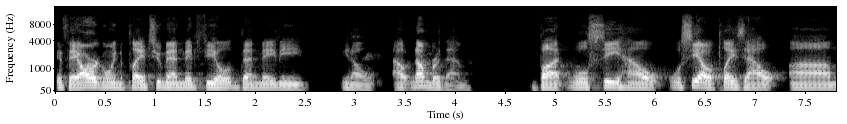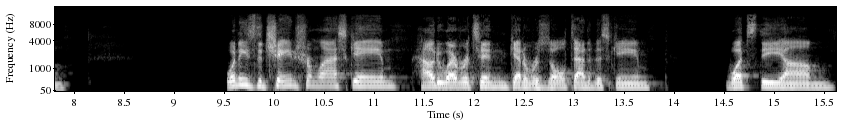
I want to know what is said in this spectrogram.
if they are going to play a two man midfield, then maybe, you know, outnumber them. But we'll see how we'll see how it plays out. Um, what needs to change from last game? How do Everton get a result out of this game? What's the um,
